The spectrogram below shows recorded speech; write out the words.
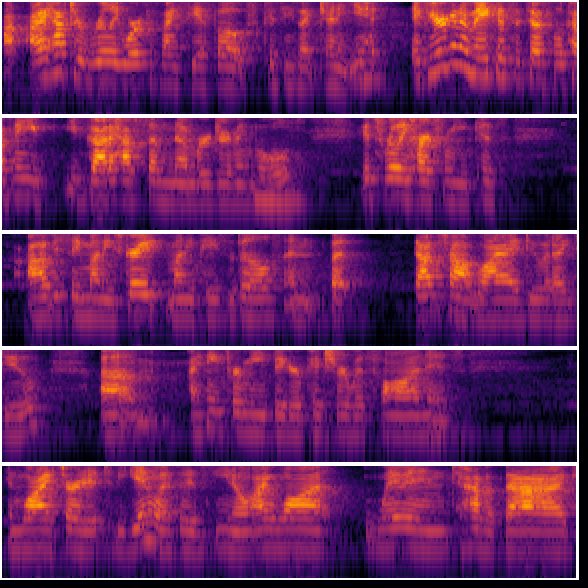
i, have to really work with my cfo because he's like jenny you, if you're going to make a successful company you, you've got to have some number driven goals mm-hmm. it's really hard for me because obviously money's great money pays the bills and but that's not why i do what i do. Um, i think for me bigger picture with fawn is and why i started it to begin with is you know i want women to have a bag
